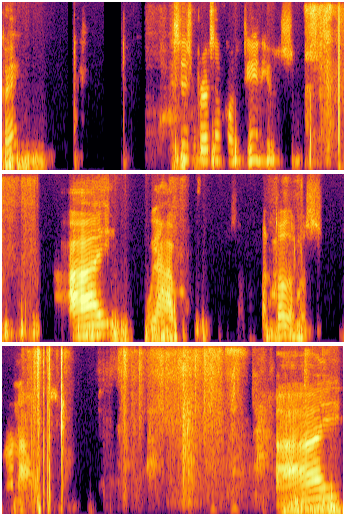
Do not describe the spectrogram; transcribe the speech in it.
Okay. This is present continuous. I, we have todos los pronouns. I,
